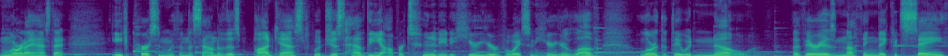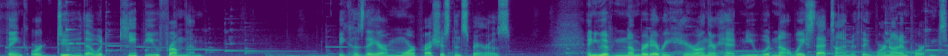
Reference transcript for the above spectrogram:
Lord, I ask that each person within the sound of this podcast would just have the opportunity to hear your voice and hear your love. Lord, that they would know that there is nothing they could say, think, or do that would keep you from them, because they are more precious than sparrows. And you have numbered every hair on their head, and you would not waste that time if they were not important.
